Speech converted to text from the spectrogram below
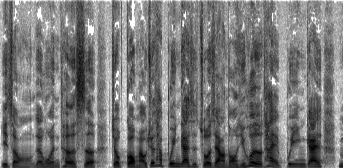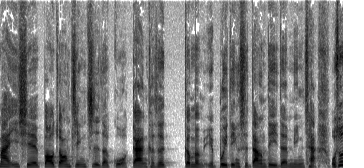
一种人文特色就购买。我觉得他不应该是做这样的东西，或者说他也不应该卖一些包装精致的果干。可是。”根本也不一定是当地的名产。我说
